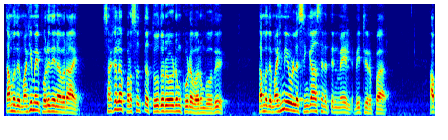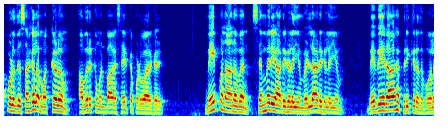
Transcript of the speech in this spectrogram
தமது மகிமை பொருந்தினவராய் சகல பிரசுத்த தூதரோடும் கூட வரும்போது தமது மகிமையுள்ள சிங்காசனத்தின் மேல் வீற்றிருப்பார். அப்பொழுது சகல மக்களும் அவருக்கு முன்பாக சேர்க்கப்படுவார்கள். மேய்ப்பனானவன் செம்மறி ஆடுகளையும் வெள்ளாடுகளையும் வெவ்வேறாக பிரிக்கிறது போல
